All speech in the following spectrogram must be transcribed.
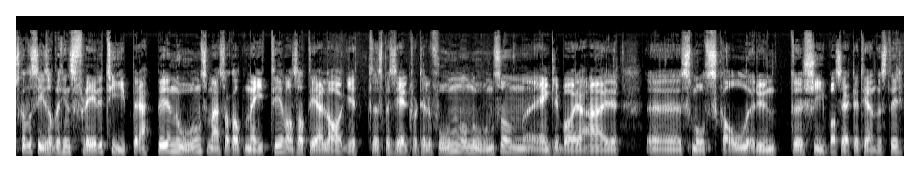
skal det sies at det finnes flere typer apper. Noen som er såkalt native, altså at de er laget spesielt for telefonen. Og noen som egentlig bare er eh, små skall rundt skybaserte tjenester.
